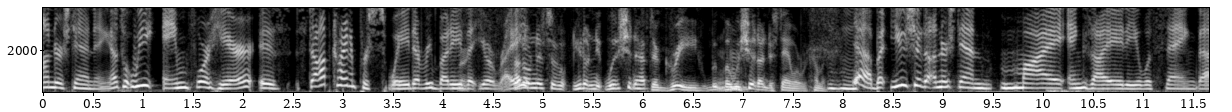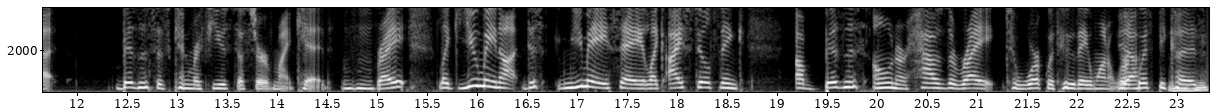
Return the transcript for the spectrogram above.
understanding. That's what we aim for here. Is stop trying to persuade everybody that you're right. I don't necessarily. You don't. need- We shouldn't have to agree, but, but we should understand where we're coming from. Yeah, but you should understand my anxiety with saying that businesses can refuse to serve my kid, right? Like you may not dis- you may say like I still think a business owner has the right to work with who they want to work Yeah. with because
